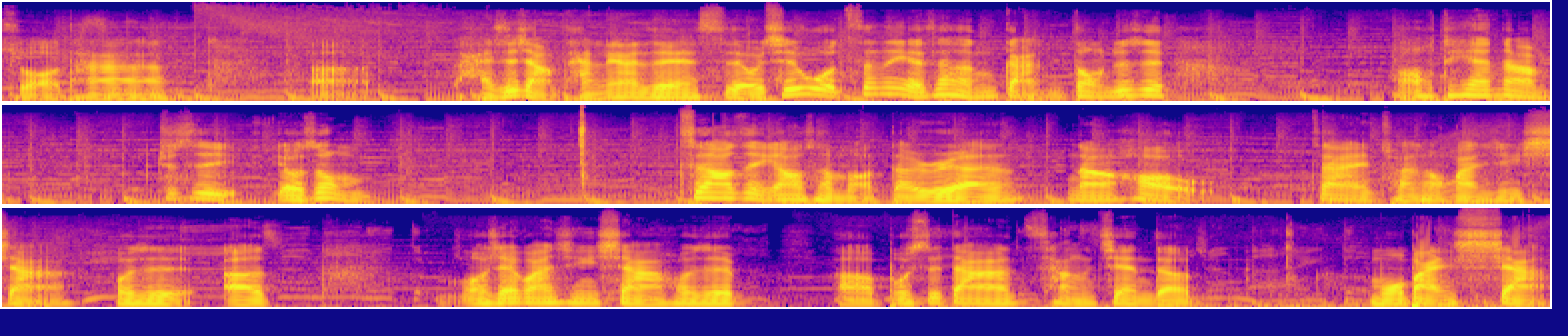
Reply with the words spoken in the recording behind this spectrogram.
说他呃还是想谈恋爱这件事。我其实我真的也是很感动，就是哦天哪，就是有这种知道自己要什么的人，然后在传统关系下，或是呃某些关系下，或是。呃，不是大家常见的模板下，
